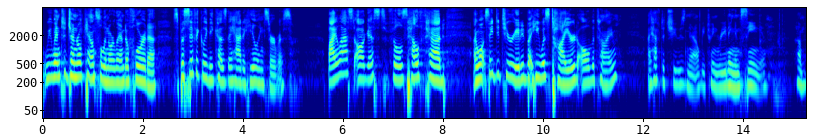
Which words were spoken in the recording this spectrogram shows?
we went to General Council in Orlando, Florida, specifically because they had a healing service. By last August, Phil's health had, I won't say deteriorated, but he was tired all the time. I have to choose now between reading and seeing you. Um,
